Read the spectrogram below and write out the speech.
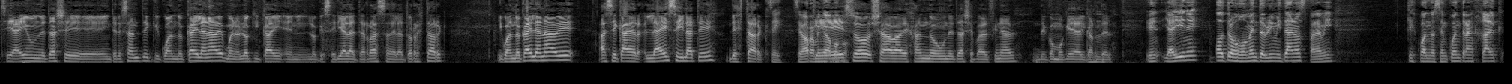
Sí, hay un detalle interesante que cuando cae la nave, bueno, Loki cae en lo que sería la terraza de la Torre Stark, y cuando cae la nave hace caer la S y la T de Stark. Sí, se va rompiendo que a poco. eso ya va dejando un detalle para el final de cómo queda el cartel. Y, y ahí viene otro momento de Bring Me Thanos para mí, que es cuando se encuentran Hulk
